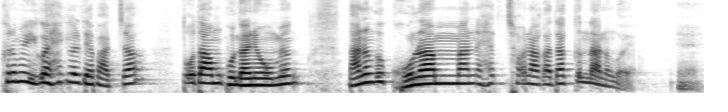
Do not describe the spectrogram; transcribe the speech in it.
그러면 이거 해결돼 봤자 또 다음 고난이 오면 나는 그 고난만 헤쳐나가다 끝나는 거예요. 예.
